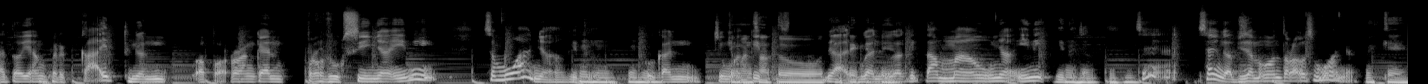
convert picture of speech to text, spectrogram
atau yang berkait dengan apa rangkaian produksinya ini semuanya gitu Mhm. Mhm. bukan cuma Cuman kita satu ya titik bukan gitu juga kita maunya ini gitu Mhm. Mhm. saya saya nggak bisa mengontrol semuanya Oke.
